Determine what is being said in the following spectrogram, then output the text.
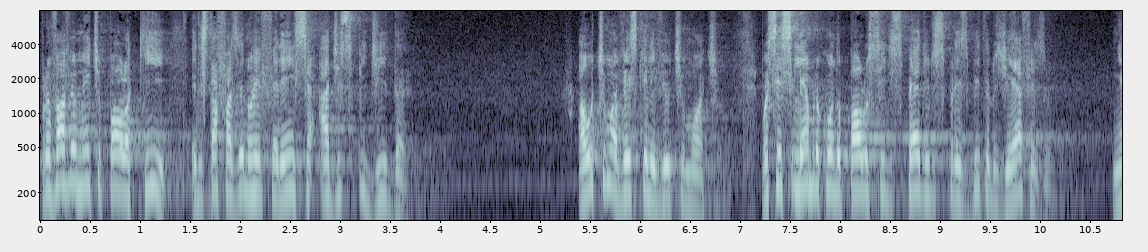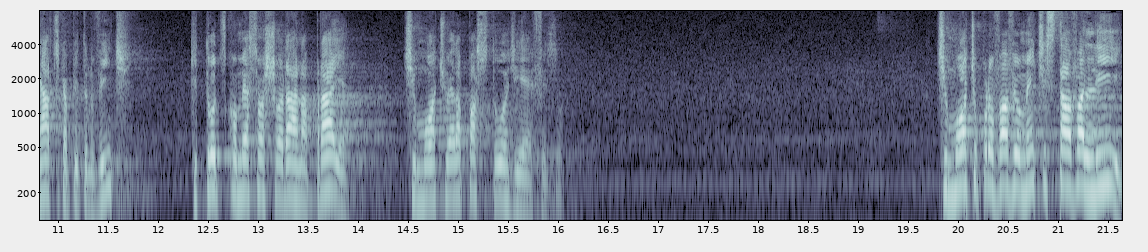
Provavelmente Paulo aqui, ele está fazendo referência à despedida. a última vez que ele viu Timóteo. Você se lembra quando Paulo se despede dos presbíteros de Éfeso, em Atos capítulo 20? Que todos começam a chorar na praia? Timóteo era pastor de Éfeso. Timóteo provavelmente estava ali,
